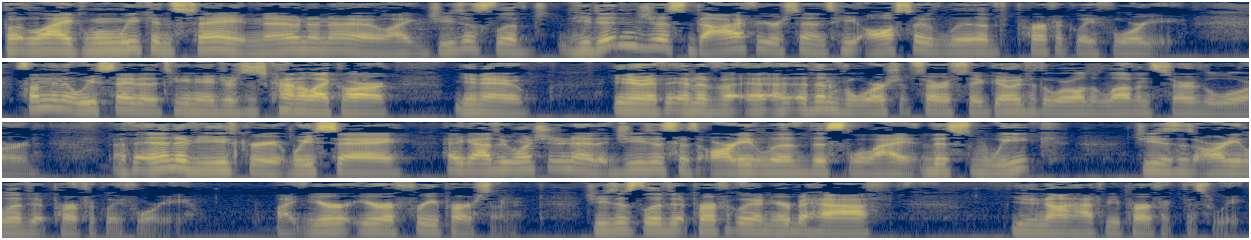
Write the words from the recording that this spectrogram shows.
but like when we can say, no, no, no, like Jesus lived, he didn't just die for your sins, he also lived perfectly for you. Something that we say to the teenagers is kind of like our, you know, you know, at the end of a, at the end of a worship service, they go into the world to love and serve the Lord. At the end of youth group, we say, hey guys, we want you to know that Jesus has already lived this life, this week, Jesus has already lived it perfectly for you. Like you're, you're a free person. Jesus lived it perfectly on your behalf. You do not have to be perfect this week.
